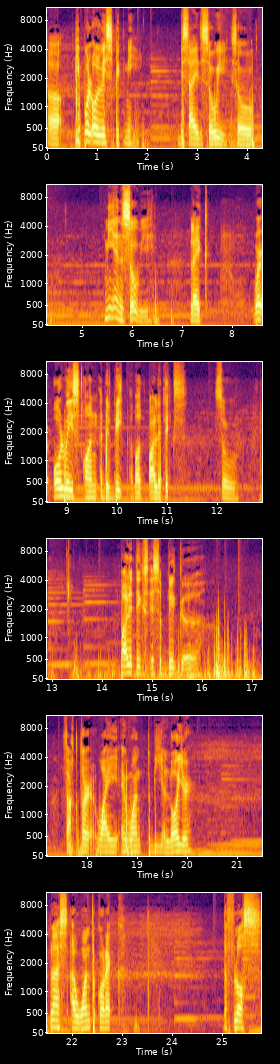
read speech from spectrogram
uh, people always pick me besides Zoe. So me and Zoe like we're always on a debate about politics. So politics is a big uh, factor why I want to be a lawyer. Plus, I want to correct the flaws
